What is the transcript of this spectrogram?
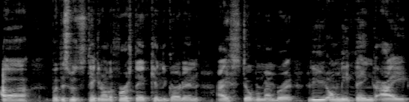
Uh, but this was taken on the first day of kindergarten. I still remember it. The only thing I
